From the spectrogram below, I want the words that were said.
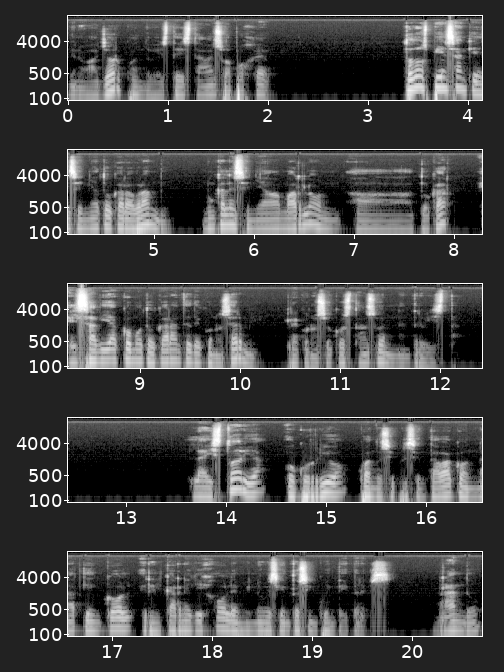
de Nueva York cuando éste estaba en su apogeo. Todos piensan que enseñé a tocar a Brando. Nunca le enseñaba a Marlon a tocar. Él sabía cómo tocar antes de conocerme, reconoció Costanzo en una entrevista. La historia ocurrió cuando se presentaba con Nat King Cole en el Carnegie Hall en 1953. Brando,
